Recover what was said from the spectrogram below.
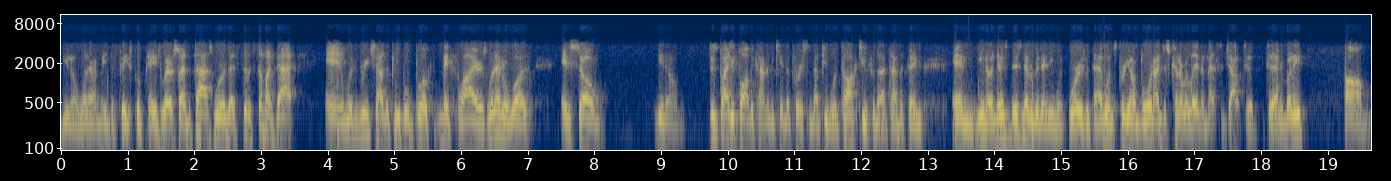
you know, whatever, I made the Facebook page, whatever. So I had the passwords, that stuff like that and would reach out to people, book, make flyers, whatever it was. And so, you know, just by default, we kind of became the person that people would talk to for that type of thing. And you know, there's there's never been any worries with that. Everyone's pretty on board. I just kind of relay the message out to to everybody. Um,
